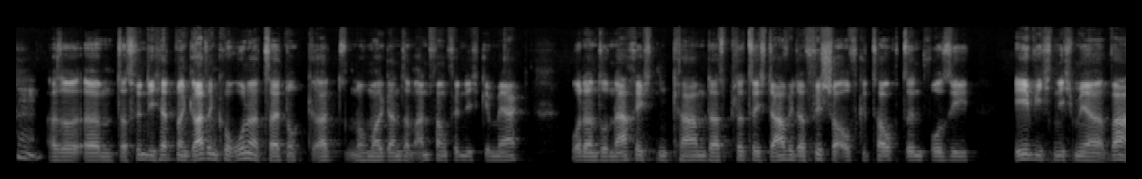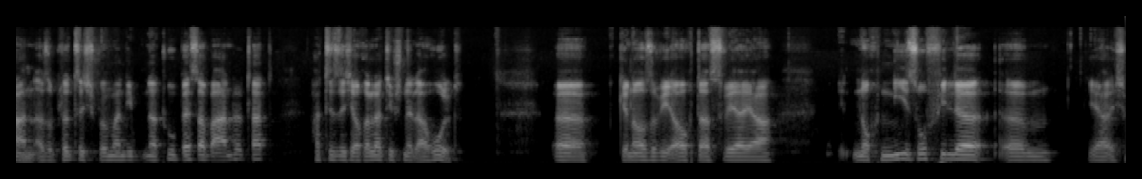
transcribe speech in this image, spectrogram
Hm. Also ähm, das finde ich, hat man gerade in Corona-Zeit noch gerade noch mal ganz am Anfang, finde ich, gemerkt, wo dann so Nachrichten kamen, dass plötzlich da wieder Fische aufgetaucht sind, wo sie ewig nicht mehr waren. Also plötzlich, wenn man die Natur besser behandelt hat, hat die sich auch relativ schnell erholt. Äh, genauso wie auch, dass wir ja noch nie so viele, ähm, ja, ich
